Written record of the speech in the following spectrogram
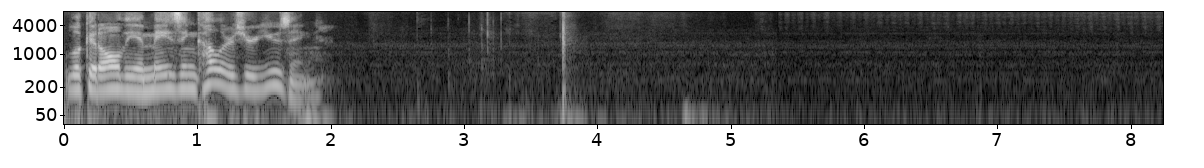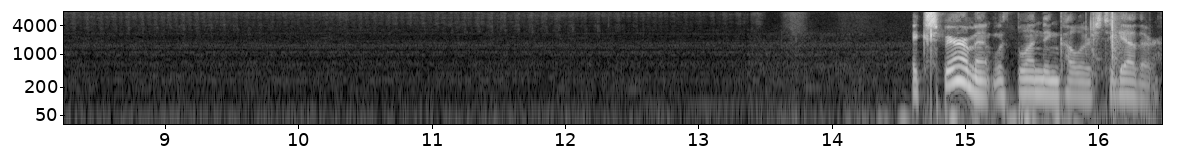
Look at all the amazing colors you're using. Experiment with blending colors together.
